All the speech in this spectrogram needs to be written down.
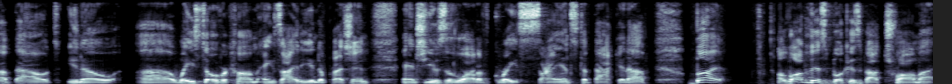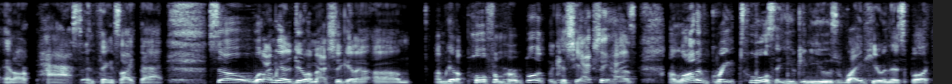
about, you know, uh, ways to overcome anxiety and depression, and she uses a lot of great science to back it up, but a lot of this book is about trauma and our past and things like that. So what I'm gonna do, I'm actually gonna, um, I'm gonna pull from her book because she actually has a lot of great tools that you can use right here in this book.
